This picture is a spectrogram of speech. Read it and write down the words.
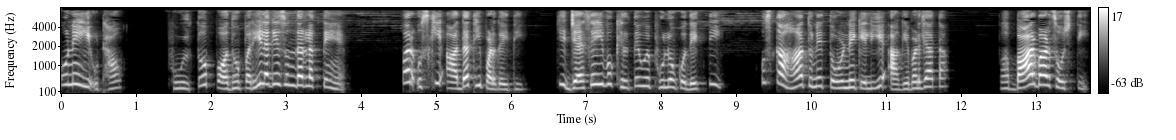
उन्हें ही उठाओ। फूल तो पौधों पर ही लगे सुंदर लगते हैं। पर उसकी आदत ही पड़ गई थी कि जैसे ही वो खिलते हुए फूलों को देखती, उसका हाथ उन्हें तोड़ने के लिए आगे बढ़ जाता। वह बार बार सोचती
